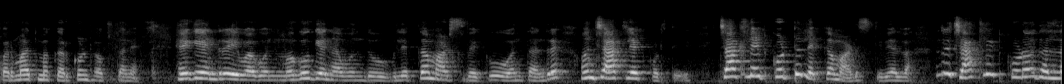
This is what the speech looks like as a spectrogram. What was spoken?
ಪರಮಾತ್ಮ ಕರ್ಕೊಂಡು ಹೋಗ್ತಾನೆ. ಹೇಗೆ ಅಂದ್ರೆ ಇವಾಗ ಒಂದು ಮಗುಗೆ ನಾವೊಂದು ಲೆಕ್ಕ ಮಾಡಿಸ್ಬೇಕು ಅಂತ ಅಂದ್ರೆ ಒಂದು ಚಾಕ್ಲೇಟ್ ಕೊಡ್ತೀವಿ. ಚಾಕ್ಲೇಟ್ ಕೊಟ್ಟು ಲೆಕ್ಕ ಮಾಡಿಸ್ತೀವಿ ಅಲ್ವಾ? ಅಂದ್ರೆ ಚಾಕ್ಲೇಟ್ ಕೊಡೋದಲ್ಲ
